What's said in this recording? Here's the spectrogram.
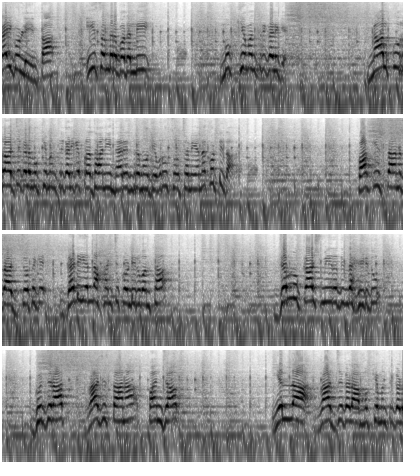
ಕೈಗೊಳ್ಳಿ ಅಂತ ಈ ಸಂದರ್ಭದಲ್ಲಿ ಮುಖ್ಯಮಂತ್ರಿಗಳಿಗೆ, ನಾಲ್ಕು ರಾಜ್ಯಗಳ ಮುಖ್ಯಮಂತ್ರಿಗಳಿಗೆ ಪ್ರಧಾನಿ ನರೇಂದ್ರ ಮೋದಿ ಅವರು ಸೂಚನೆಯನ್ನ ಕೊಟ್ಟಿದ್ದಾರೆ. ಪಾಕಿಸ್ತಾನದ ಜೊತೆಗೆ ಗಡಿಯನ್ನ ಹಂಚಿಕೊಂಡಿರುವಂತಹ ಜಮ್ಮು ಕಾಶ್ಮೀರದಿಂದ ಹಿಡಿದು ಗುಜರಾತ್, ರಾಜಸ್ಥಾನ, ಪಂಜಾಬ್, ಎಲ್ಲ ರಾಜ್ಯಗಳ ಮುಖ್ಯಮಂತ್ರಿಗಳ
